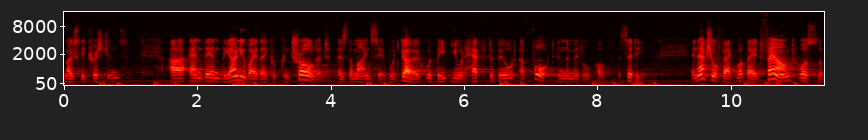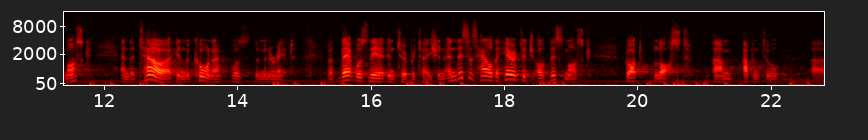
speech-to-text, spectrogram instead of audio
mostly Christians. Uh, and then the only way they could control it, as the mindset would go, would be you would have to build a fort in the middle of the city. In actual fact, what they had found was the mosque, and the tower in the corner was the minaret. But that was their interpretation. And this is how the heritage of this mosque got lost um, up until uh,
